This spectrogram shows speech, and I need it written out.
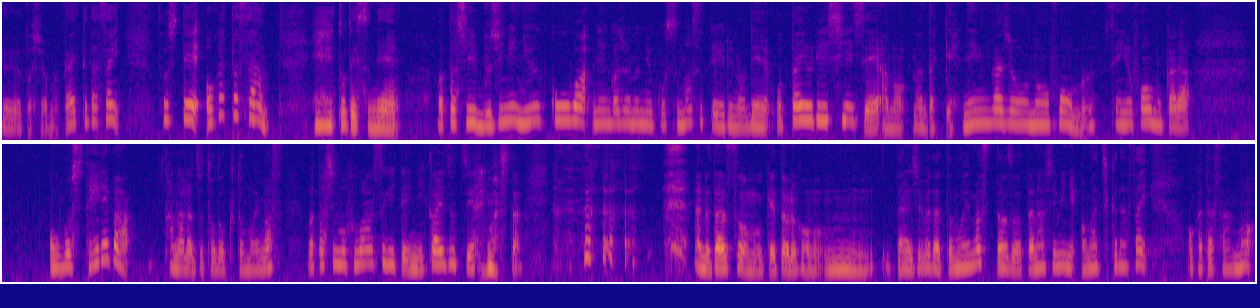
良いお年をお迎えください。そして尾形さん。えーとですね。私無事に入校は年賀状の入校済ませているのでお便り申請あのなんだっけ年賀状のフォーム専用フォームから応募していれば必ず届くと思います。私も不安すぎて2回ずつやりました。あの出す方も受け取る方もうん大丈夫だと思います。どうぞお楽しみにお待ちください。岡田さんも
